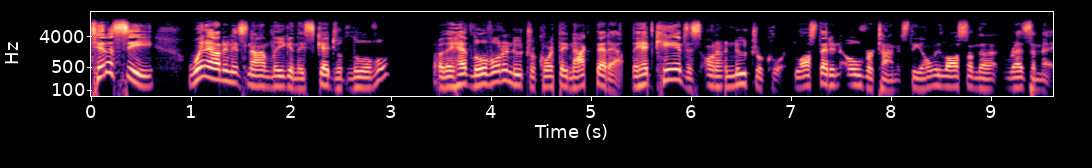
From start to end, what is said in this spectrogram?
Tennessee went out in its non league and they scheduled Louisville, or they had Louisville on a neutral court. They knocked that out. They had Kansas on a neutral court, lost that in overtime. It's the only loss on the resume.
